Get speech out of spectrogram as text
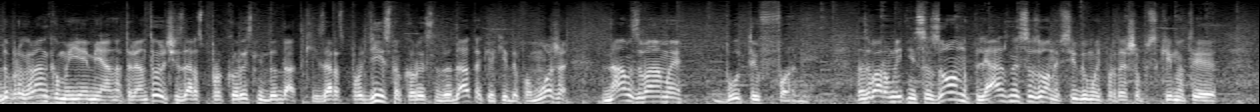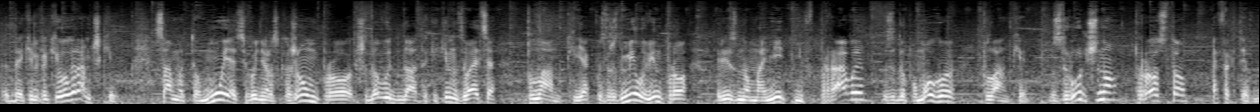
Доброго ранку, моє ім'я Анатолій Анатолійович. І зараз про корисні додатки. І зараз про дійсно корисний додаток, який допоможе нам з вами бути в формі. Незабаром літній сезон, пляжний сезон, і всі думають про те, щоб скинути декілька кілограмчиків. Саме тому я сьогодні розкажу вам про чудовий додаток, який називається планк. Як ви зрозуміли, він про різноманітні вправи за допомогою планки. Зручно, просто, ефективно.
